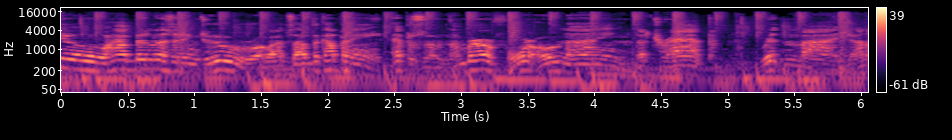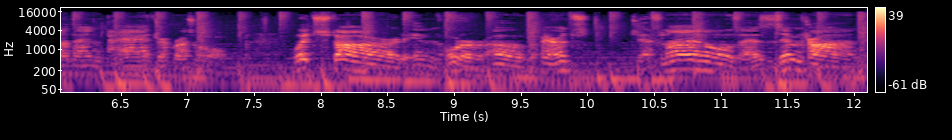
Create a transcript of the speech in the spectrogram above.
You have been listening to Robots of the Company, episode number 409, The Trap, written by Jonathan Patrick Russell, which starred, in order of appearance, Jeff Niles as Zimtron,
